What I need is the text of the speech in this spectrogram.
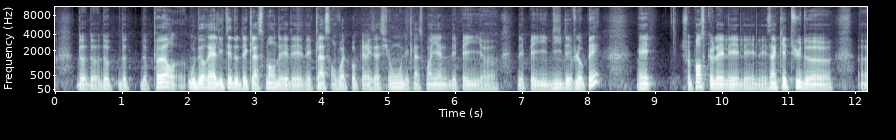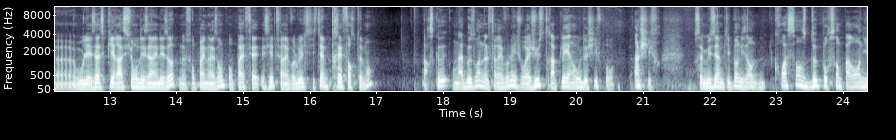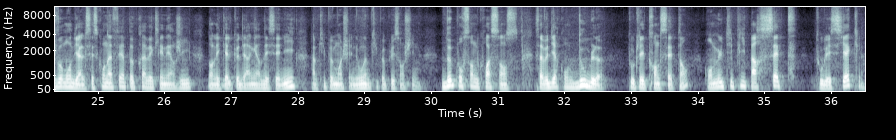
peur ou de réalité de déclassement des, classes en voie de paupérisation ou des classes moyennes des pays, des pays dits développés. Mais je pense que les, inquiétudes euh, ou les aspirations des uns et des autres ne sont pas une raison pour ne pas essayer de faire évoluer le système très fortement, parce qu'on a besoin de le faire évoluer. Je voudrais juste rappeler un ou deux chiffres pour un chiffre. S'amusait un petit peu en disant croissance 2% par an au niveau mondial. C'est ce qu'on a fait à peu près avec l'énergie dans les quelques dernières décennies, un petit peu moins chez nous, un petit peu plus en Chine. 2% de croissance, ça veut dire qu'on double toutes les 37 ans, on multiplie par 7 tous les siècles,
